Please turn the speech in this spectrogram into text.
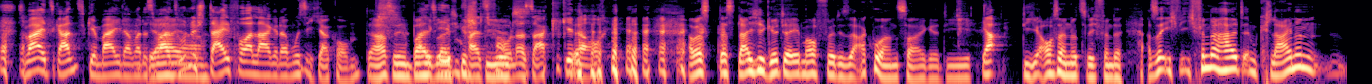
Das war jetzt ganz gemein, aber das ja, war so ja. eine Steilvorlage, da muss ich ja kommen. Da hast du den Ball Als gleich ebenfalls gespielt. fauler Sack, genau. aber das, das, gleiche gilt ja eben auch für diese Akkuanzeige, die, ja. die ich auch sehr nützlich finde. Also ich, ich finde halt im Kleinen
